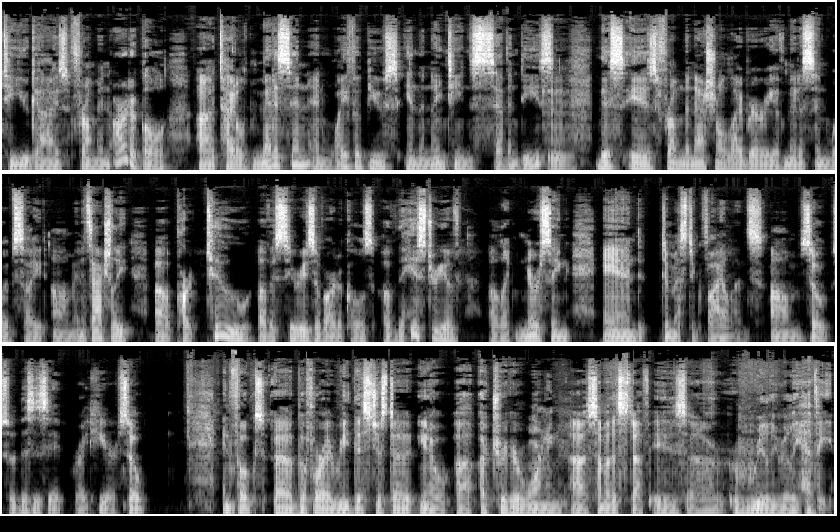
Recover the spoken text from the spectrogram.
to you guys from an article uh, titled Medicine and Wife Abuse in the 1970s. Mm. This is from the National Library of Medicine website. Um, and it's actually uh, part two of a series of articles of the history of uh, like nursing and domestic violence. Um, so, so this is it right here. So, and folks, uh, before I read this, just a you know a, a trigger warning. Uh, some of this stuff is uh, really really heavy,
